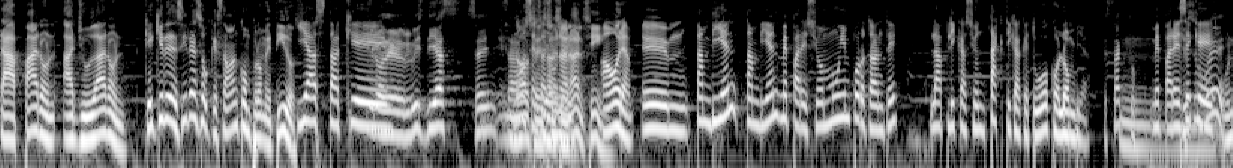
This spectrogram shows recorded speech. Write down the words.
taparon, ayudaron. ¿Qué quiere decir eso? Que estaban comprometidos. Y hasta Y que... lo de Luis Díaz, sensacional. No, sensacional. sensacional, sí. Ahora, eh, también, también me pareció muy importante la aplicación táctica que tuvo Colombia. Exacto. Mm. Me parece que... Un,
